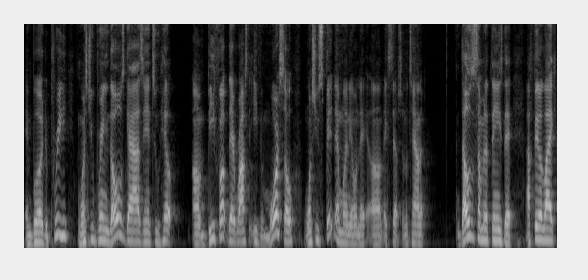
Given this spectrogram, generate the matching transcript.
and Bud Dupree. Once you bring those guys in to help um, beef up that roster even more so, once you spend that money on that um, exceptional talent, those are some of the things that I feel like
